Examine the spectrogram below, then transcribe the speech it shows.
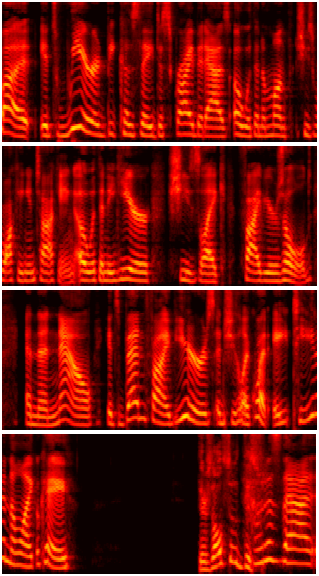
But it's weird because they describe it as, oh, within a month, she's walking and talking. Oh, within a year, she's like five years old. And then now it's been five years and she's like, what, 18? And I'm like, okay, There's also this how does that.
